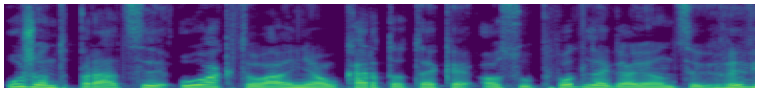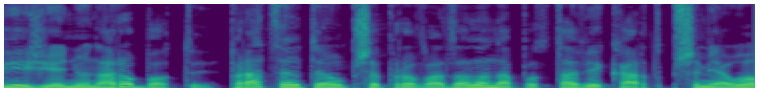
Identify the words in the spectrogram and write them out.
Urząd Pracy uaktualniał kartotekę osób podlegających wywiezieniu na roboty. Pracę tę przeprowadzono na podstawie kart przemiałowych.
